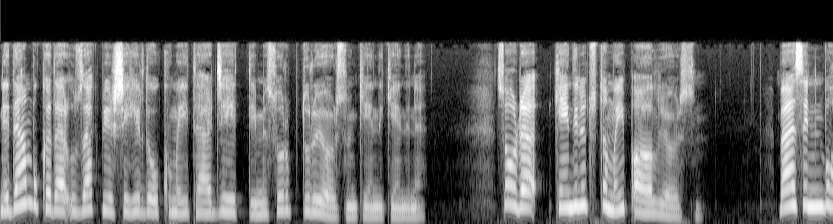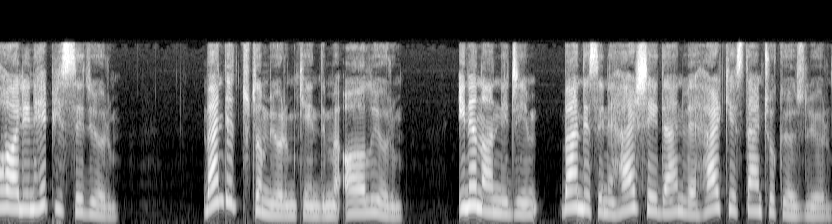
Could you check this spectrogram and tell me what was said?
neden bu kadar uzak bir şehirde okumayı tercih ettiğimi sorup duruyorsun kendi kendine. Sonra kendini tutamayıp ağlıyorsun. Ben senin bu halini hep hissediyorum. Ben de tutamıyorum kendimi, ağlıyorum. İnan anneciğim, ben de seni her şeyden ve herkesten çok özlüyorum.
